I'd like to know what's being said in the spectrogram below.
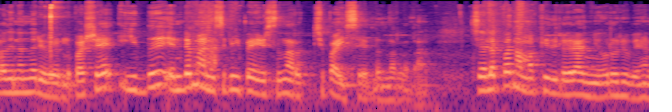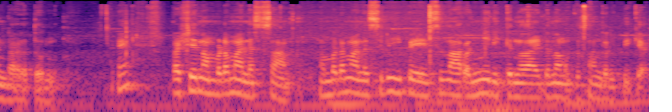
പതിനൊന്ന് രൂപയുള്ളൂ. പക്ഷേ ഇത് എന്റെ മനസ്സിൽ ഈ പേഴ്സ് നിറച്ച് പൈസ ഉണ്ടെന്നുള്ളതാണ്. ചിലപ്പോൾ നമുക്ക് ഇതിലൊരു അഞ്ഞൂറ് രൂപ ഉണ്ടാകത്തുള്ളൂ. ഏ? പക്ഷേ നമ്മുടെ മനസ്സാണ്. നമ്മുടെ മനസ്സിൽ ഈ പേഴ്സ് നിറഞ്ഞിരിക്കുന്നതായിട്ട് നമുക്ക് സങ്കല്പിക്കാം.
